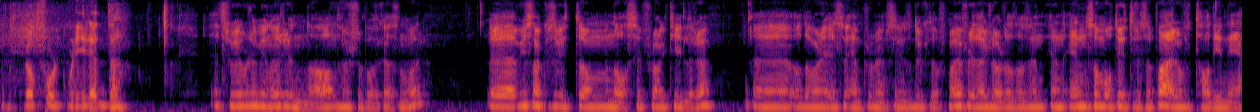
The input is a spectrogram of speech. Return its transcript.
Ved at folk blir redde. Jeg tror vi burde begynne å runde av den første podkasten vår. Eh, vi snakket så vidt om naziflagg tidligere. eh, og da var det en problemstilling som dukket opp for meg. fordi det er klart at altså, en, en, en sånn måte å ytre seg på er å ta de ned.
